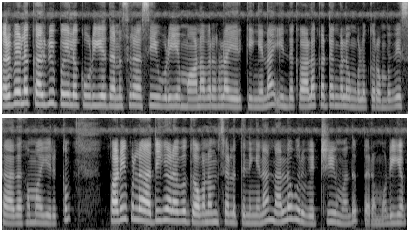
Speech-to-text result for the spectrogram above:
ஒருவேளை கல்வி பயிலக்கூடிய தனுசு ராசி உடைய மாணவர்களாக இருக்கீங்கன்னா இந்த காலகட்டங்கள் உங்களுக்கு ரொம்பவே சாதகமாக இருக்கும். படிப்பில் அதிக அளவு கவனம் செலுத்தினீங்கன்னா நல்ல ஒரு வெற்றியும் வந்து பெற முடியும்.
